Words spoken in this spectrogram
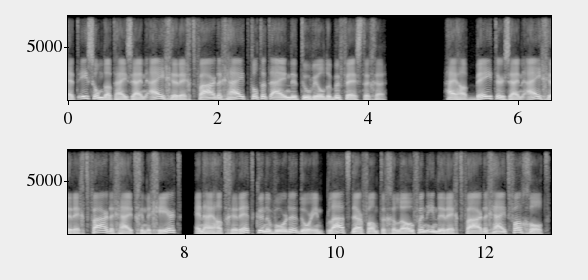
Het is omdat hij zijn eigen rechtvaardigheid tot het einde toe wilde bevestigen. Hij had beter zijn eigen rechtvaardigheid genegeerd, en hij had gered kunnen worden door in plaats daarvan te geloven in de rechtvaardigheid van God.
